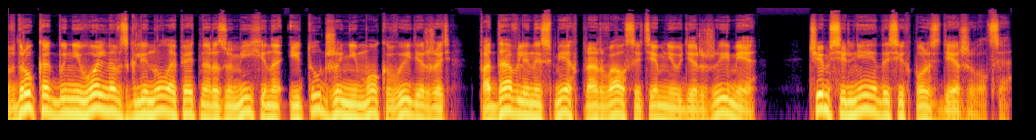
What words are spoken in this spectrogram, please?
вдруг как бы невольно взглянул опять на Разумихина и тут же не мог выдержать, подавленный смех прорвался тем неудержимее, чем сильнее до сих пор сдерживался.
